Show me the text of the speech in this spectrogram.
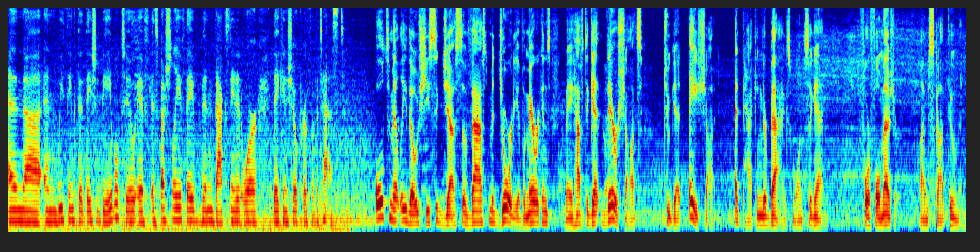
and uh, and we think that they should be able to, if especially if they've been vaccinated or they can show proof of a test. Ultimately, though, she suggests a vast majority of Americans may have to get their shots to get a shot at packing their bags once again. For full measure, I'm Scott Thuman.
